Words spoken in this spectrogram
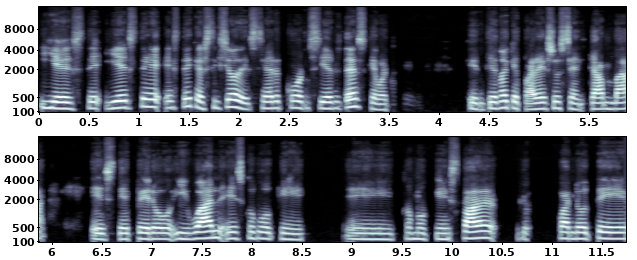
Y este, y este, este ejercicio de ser conscientes, que bueno, que entiendo que para eso es el Canva, este, pero igual es como que, eh, como que estar cuando te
